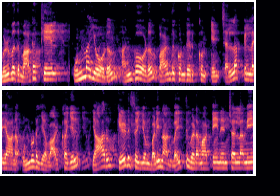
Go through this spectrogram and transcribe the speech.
முழுவதுமாக கேள். உண்மையோடும் அன்போடும் வாழ்ந்து கொண்டிருக்கும் என் செல்லப்பிள்ளையான உன்னுடைய வாழ்க்கையில் யாரும் கேடு செய்யும்படி நான் வைத்து விடமாட்டேன் என் செல்லமே.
